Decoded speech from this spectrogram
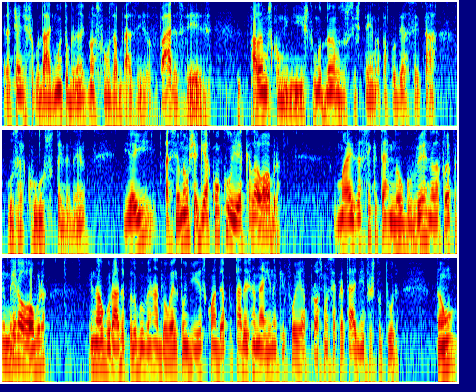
Eu tinha dificuldade muito grande, nós fomos a Brasília várias vezes, falamos com o ministro, mudamos o sistema para poder aceitar os recursos, tá entendendo? E aí, assim, eu não cheguei a concluir aquela obra, mas assim que terminou o governo, ela foi a primeira obra inaugurada pelo governador Wellington Dias com a deputada Janaína, que foi a próxima secretária de infraestrutura. Então,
